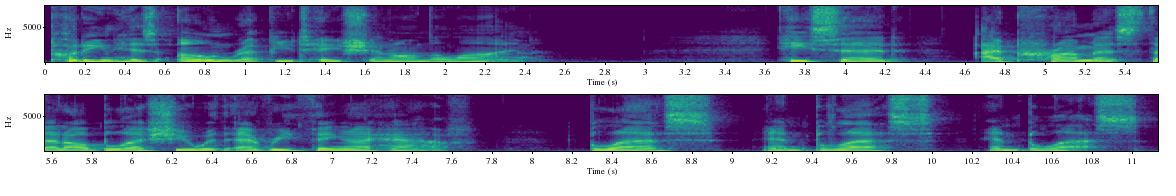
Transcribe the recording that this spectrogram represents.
putting his own reputation on the line. He said, I promise that I'll bless you with everything I have. Bless and bless and bless.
